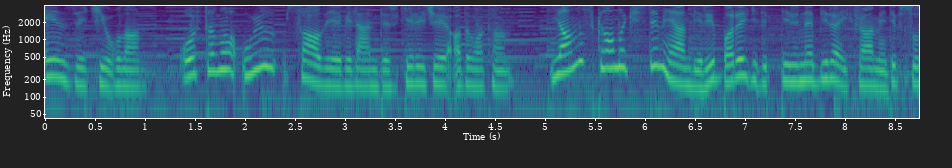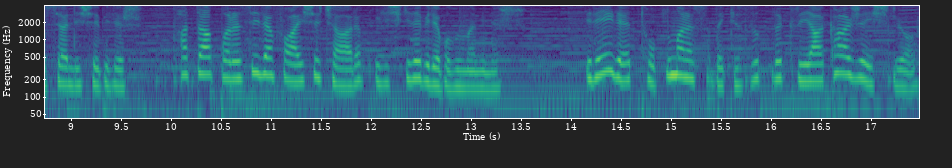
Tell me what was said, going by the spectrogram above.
en zeki olan. Ortama uyum sağlayabilendir geleceğe adım atan. Yalnız kalmak istemeyen biri bara gidip birine bira ikram edip sosyalleşebilir. Hatta parasıyla fahişe çağırıp ilişkide bile bulunabilir. Bireyle toplum arasındaki zıtlık riyakarca işliyor.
